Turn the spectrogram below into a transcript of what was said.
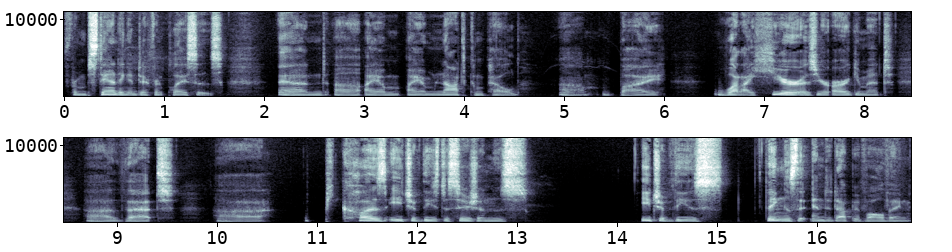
from standing in different places, and uh, I am I am not compelled um, by what I hear as your argument uh, that uh, because each of these decisions, each of these things that ended up evolving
